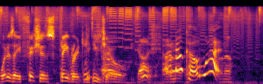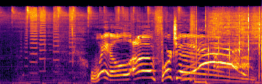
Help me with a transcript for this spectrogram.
What is a fish's favorite, game game, show? Oh, gosh. I don't No code. What? Know. Whale of Fortune.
